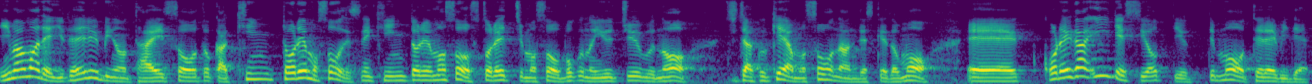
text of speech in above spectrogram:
今までテレビの体操とか筋トレもそうですね。筋トレもそうストレッチもそう僕の YouTube の自宅ケアもそうなんですけども、えー、これがいいですよって言ってもテレビで。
